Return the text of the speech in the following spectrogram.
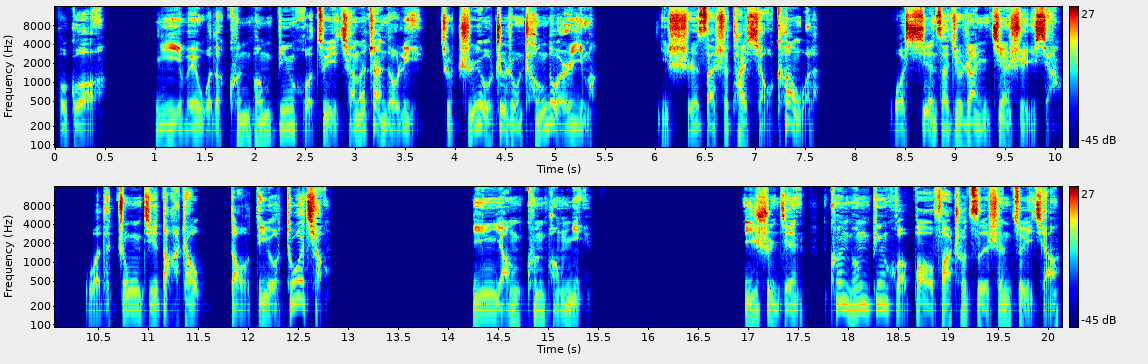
不过，你以为我的鲲鹏冰火最强的战斗力就只有这种程度而已吗？你实在是太小看我了。我现在就让你见识一下我的终极大招。到底有多强？阴阳鲲鹏灭。一瞬间，鲲鹏冰火爆发出自身最强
